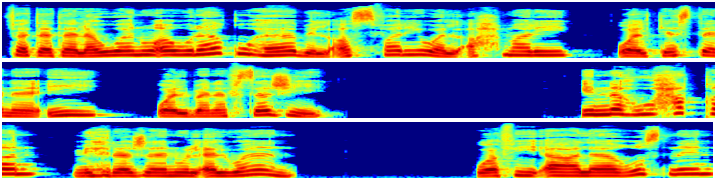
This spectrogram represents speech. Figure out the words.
فتتلون أوراقها بالأصفر والأحمر والكستنائي والبنفسجي. إنه حقا مهرجان الألوان. وفي أعلى غصن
